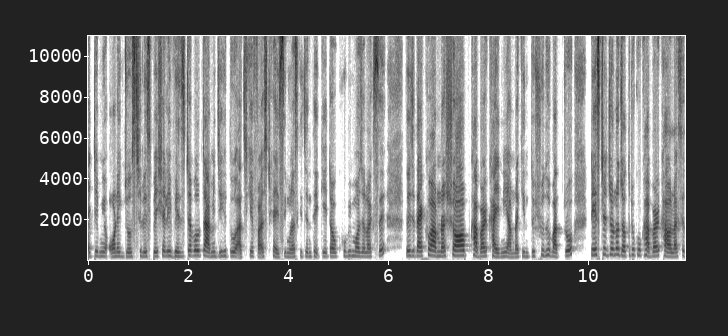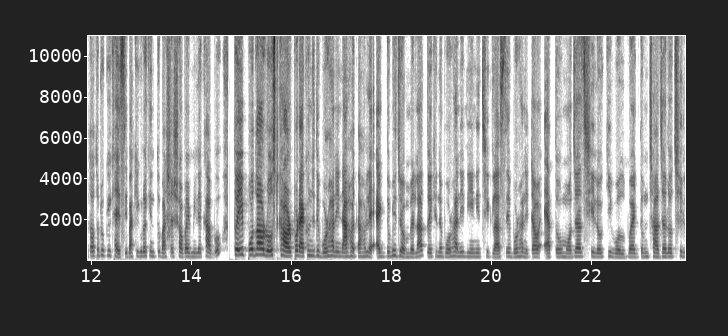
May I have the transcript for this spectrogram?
আইটেমই অনেক জোস ছিল। স্পেশালি ভেজিটেবলটা আমি যেহেতু আজকে ফার্স্ট খাইছি মুনাস কিচেন থেকে এটাও খুবই মজা লাগছে। তো এই যে দেখো আমরা সব খাবার খাইনি। আমরা কিন্তু শুধুমাত্র টেস্টের জন্য যতটুকু খাবার খাওয়া লাগছে ততটুকুই খাইছি। বাকিগুলো কিন্তু বাসার সবাই মিলে খাব। তো এই পোলাও রোস্ট খাওয়ার পর এখন যদি বোরহানি না হয় তাহলে একদমই জমবে না। তো এখানে বোরহানি নিয়ে নিচ্ছি গ্লাসে। বোরহানিটাও এত মজা ছিল কি বলব একদম ঝাঁঝালো ছিল।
